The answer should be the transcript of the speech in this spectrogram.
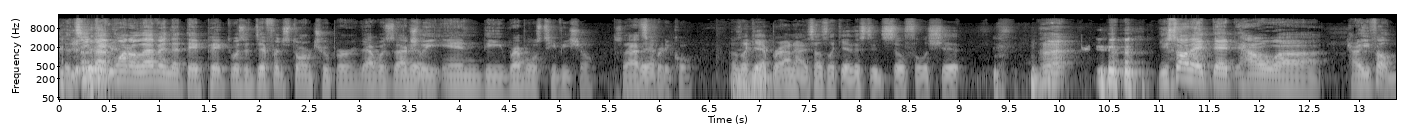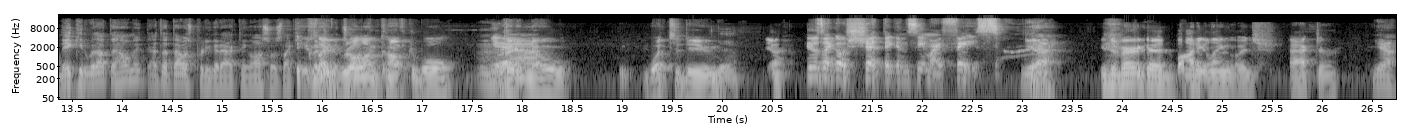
The TV 111 that they picked was a different stormtrooper that was actually in the Rebels TV show. So that's Yeah. pretty cool. I was like, "Yeah, Brown Eyes." I was like, "Yeah, this dude's so full of shit." you saw that that how uh, how he felt naked without the helmet. I thought that was pretty good acting. Also, it's like he, He was like even real talk. uncomfortable. Yeah. Didn't know what to do. Yeah. He was like, oh shit, they can see my face. Yeah, He's a very good body language actor. yeah,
